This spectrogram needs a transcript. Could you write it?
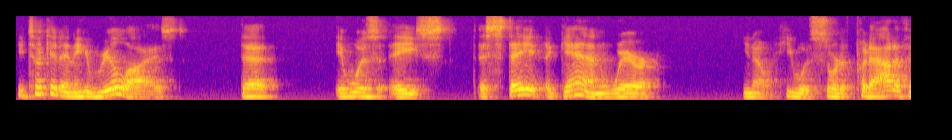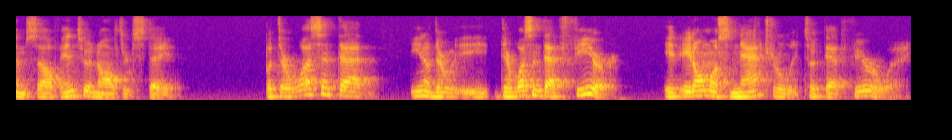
he took it and he realized that it was a, a state again where you know he was sort of put out of himself into an altered state but there wasn't that you know there there wasn't that fear. It, it almost naturally took that fear away.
